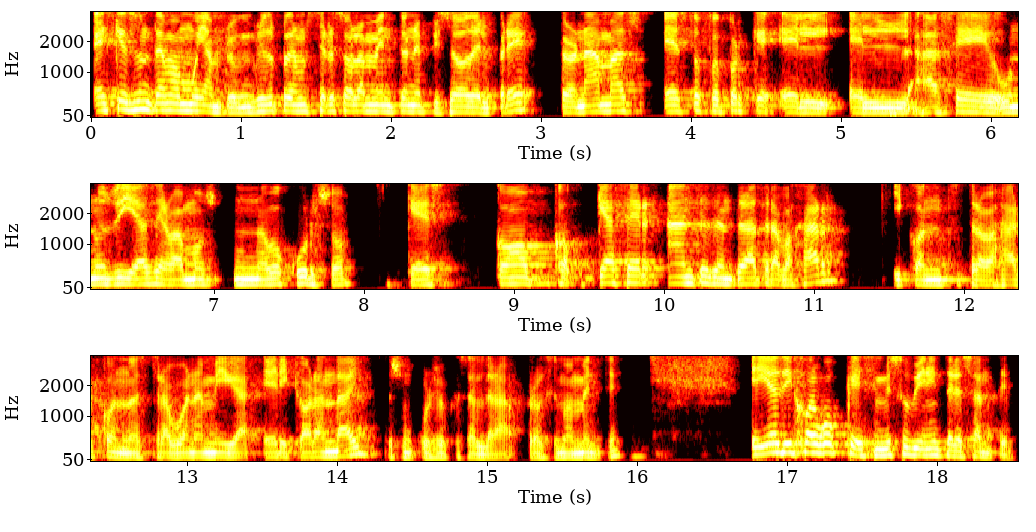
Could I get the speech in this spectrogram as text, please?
es que es un tema muy amplio. Incluso podemos hacer solamente un episodio del pre, pero nada más esto fue porque el, el hace unos días grabamos un nuevo curso que es cómo, qué hacer antes de entrar a trabajar y con trabajar con nuestra buena amiga Erika Oranday. Es un curso que saldrá próximamente. Ella dijo algo que se me hizo bien interesante.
